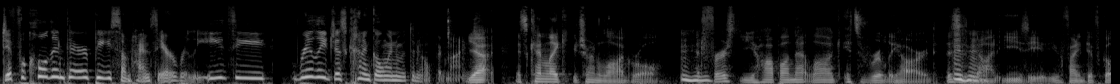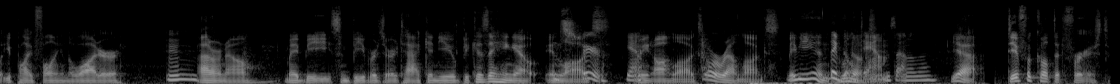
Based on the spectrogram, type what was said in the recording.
difficult in therapy, sometimes they are really easy. Really just kind of go in with an open mind. Yeah, it's kind of like you're trying to log roll. Mm-hmm. At first, you hop on that log, it's really hard. This is not easy. You find it difficult. You're probably falling in the water. Mm. I don't know. Maybe some beavers are attacking you because they hang out in It's logs. true, yeah. I mean, on logs or around logs. Maybe in. They build knows? dams out of them. Yeah, difficult at first,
